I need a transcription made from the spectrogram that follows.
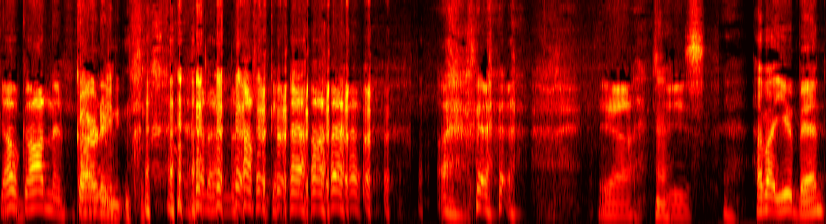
Oh, gardening. gardening. I don't know nothing about. yeah, jeez. How about you, Ben?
